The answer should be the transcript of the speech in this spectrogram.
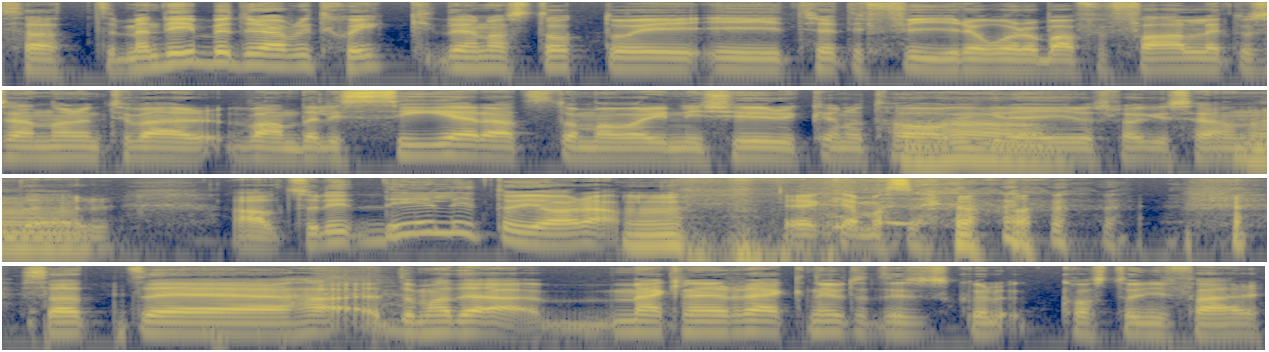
Så att, men det är bedrövligt skick. Den har stått då i, i 34 år och bara förfallit och sen har den tyvärr vandaliserats. De har varit inne i kyrkan och tagit Aha. grejer och slagit sönder Mm. allt. Så det, det är lite att göra Mm. eh, kan man säga. så att eh, de hade, mäklaren räknat ut att det skulle kosta ungefär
